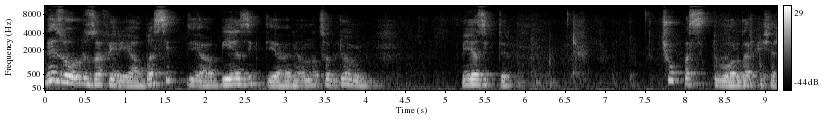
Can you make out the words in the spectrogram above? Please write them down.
ne zorlu zaferi ya. Basitti ya. Beyazikti yani anlatabiliyor muyum? Beyazikti. Çok basitti bu arada arkadaşlar.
